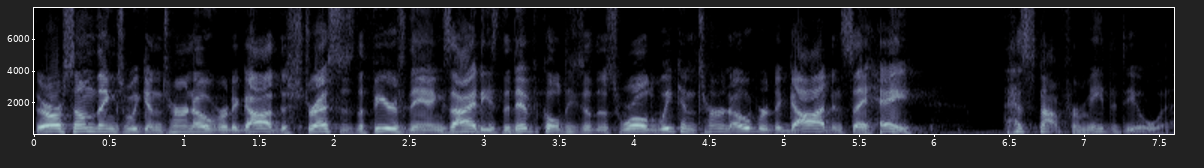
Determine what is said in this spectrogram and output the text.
There are some things we can turn over to God. The stresses, the fears, the anxieties, the difficulties of this world, we can turn over to God and say, hey, that's not for me to deal with.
